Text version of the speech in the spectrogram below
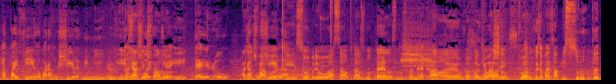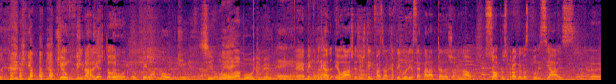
Rapazinho, roubaram a mochila, menino, isso a gente foi falou- o dia inteiro. A da gente falou mochila. aqui sobre o assalto das Nutelas no supermercado. Ah, é, os rapazes Que eu achei foi a coisas. coisa mais absurda que, que eu vi da dia história. Todo, pelo amor de Tipo, não Pelo é? amor de mesmo. É. É bem complicado. Eu acho que a gente tem que fazer uma categoria separada do telejornal só para os programas policiais. É.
